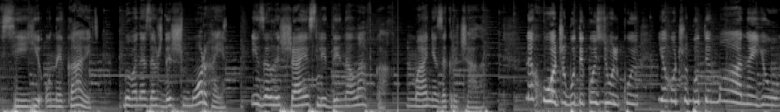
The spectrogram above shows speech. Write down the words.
Всі її уникають, бо вона завжди шморгає і залишає сліди на лавках. Маня закричала: Не хочу бути козюлькою, я хочу бути манею.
